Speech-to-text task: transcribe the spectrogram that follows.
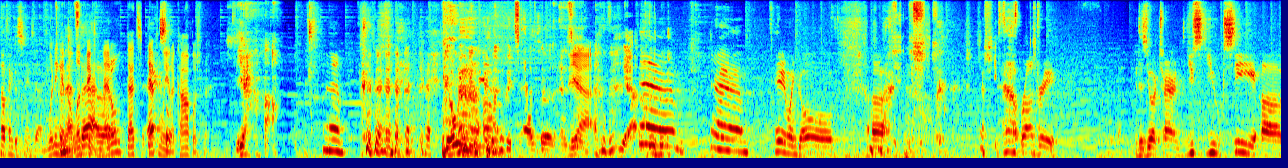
Nothing to sneeze at. Winning And an that's Olympic that. medal, that's definitely Excellent. an accomplishment. Yeah. Eh, Going to the Olympics as a as Yeah. A, yeah. um, um, he didn't win gold. Uh, Rondri, it is your turn. You you see uh,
